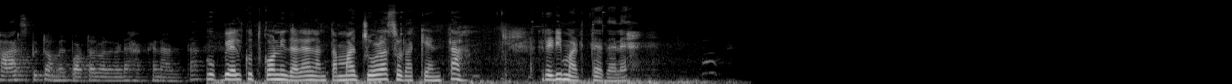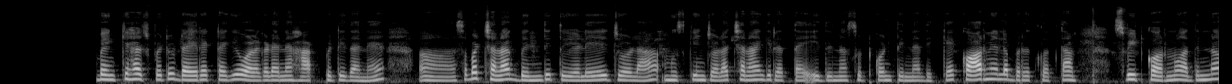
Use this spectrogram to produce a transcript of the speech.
ಹಾರಿಸ್ಬಿಟ್ಟು ಆಮೇಲೆ ಬಾಟಲ್ ಒಳಗಡೆ ಹಾಕೋಣ ಅಂತ. ಗುಬ್ಬಿಯಲ್ಲಿ ಕುತ್ಕೊಂಡಿದ್ದಾಳೆ ನನ್ನ ತಮ್ಮ ಜೋಳ ಸುಡೋಕ್ಕೆ ಅಂತ ರೆಡಿ ಮಾಡ್ತಾ ಇದ್ದಾನೆ. ಬೆಂಕಿ ಹಚ್ಬಿಟ್ಟು ಡೈರೆಕ್ಟಾಗಿ ಒಳಗಡೆನೆ ಹಾಕ್ಬಿಟ್ಟಿದ್ದಾನೆ. ಸ್ವಲ್ಪ ಚೆನ್ನಾಗಿ ಬೆಂದಿತ್ತು. ಎಳೆ ಜೋಳ ಮುಸ್ಕಿನ ಜೋಳ ಚೆನ್ನಾಗಿರುತ್ತೆ ಇದನ್ನು ಸುಟ್ಕೊಂಡು ತಿನ್ನೋದಕ್ಕೆ. ಕಾರ್ನ್ ಎಲ್ಲ ಬರುತ್ತೆ ಗೊತ್ತಾ? ಸ್ವೀಟ್ ಕಾರ್ನು ಅದನ್ನು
